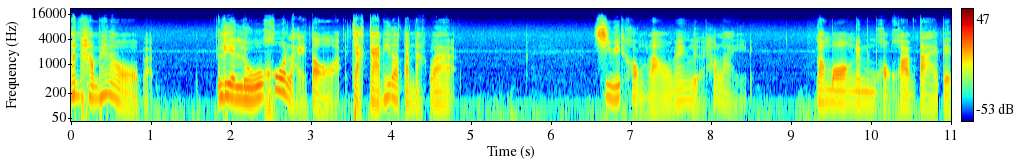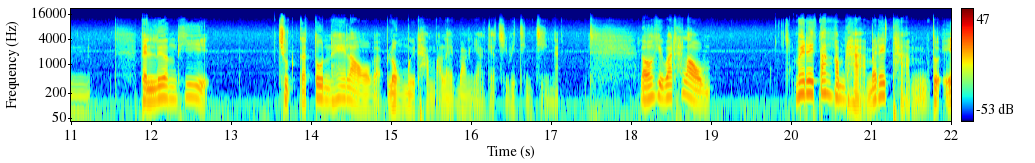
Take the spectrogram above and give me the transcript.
มันทำให้เราแบบ เรียนรู้โคตรหลายต่อ จากการที่เราตระหนักว่า ชีวิตของเราแม่งเหลือเท่าไหร่ เรามองในมุมของความตายเป็น เป็นเรื่องที่ฉุดกระตุ้นให้เราแบบลงมือทำอะไรบางอย่างกับชีวิตจริง ๆอะ เราก็คิดว่าถ้าเราไม่ได้ตั้งคำถามไม่ได้ถามตัวเอ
